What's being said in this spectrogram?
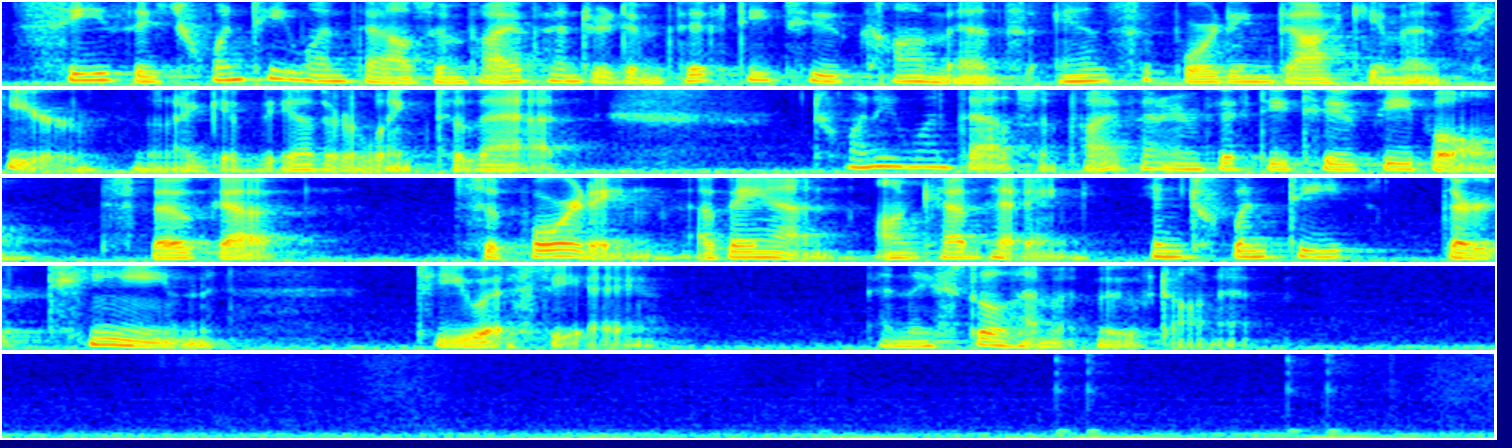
See the 21,552 comments and supporting documents here. Then I give the other link to that. 21,552 people spoke up supporting a ban on cub heading in 2013 to USDA, and they still haven't moved on it.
